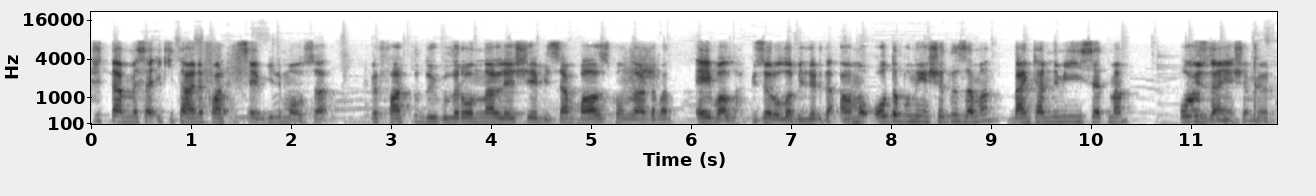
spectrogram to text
cidden mesela iki tane farklı sevgilim olsa ve farklı duyguları onlarla yaşayabilsem bazı konularda ben eyvallah güzel olabilirdi ama o da bunu yaşadığı zaman ben kendimi iyi hissetmem. O yüzden yaşamıyorum.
